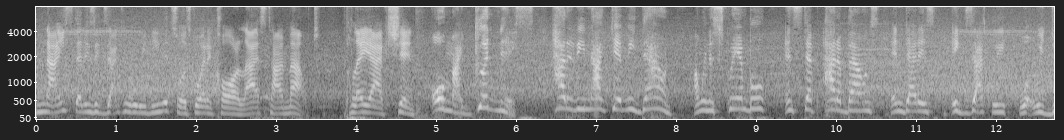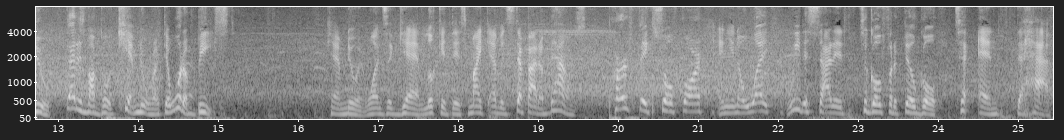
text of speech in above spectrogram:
Nice. That is exactly what we needed. So let's go ahead and call our last timeout. Play action. Oh my goodness. How did he not get me down? I'm going to scramble and step out of bounds, and that is exactly what we do. That is my boy Cam Newton right there. What a beast. Cam Newton, once again, look at this. Mike Evans, step out of bounds. Perfect so far, and you know what? We decided to go for the field goal to end the half.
